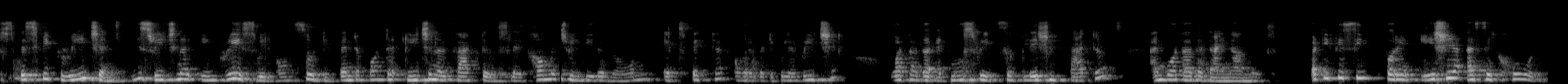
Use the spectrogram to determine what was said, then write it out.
specific regions, this regional increase will also depend upon the regional factors like how much will be the warming expected over a particular region, what are the atmospheric circulation patterns, and what are the dynamics. But if you see for in Asia as a whole,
